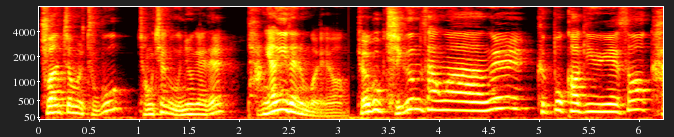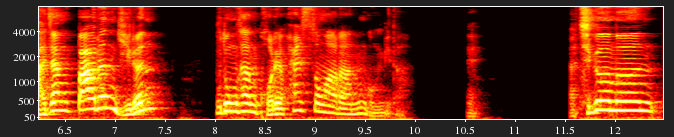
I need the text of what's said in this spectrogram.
주안점을 두고 정책을 운영해야 될 방향이 되는 거예요. 결국 지금 상황을 극복하기 위해서 가장 빠른 길은 부동산 거래 활성화라는 겁니다. 네. 지금은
